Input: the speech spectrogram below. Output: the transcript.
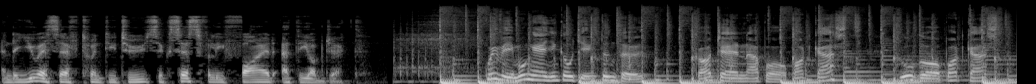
And the USF-22 successfully fired at the object. Quý vị muốn nghe những câu chuyện tương tự có trên Apple Podcast, Google Podcast,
